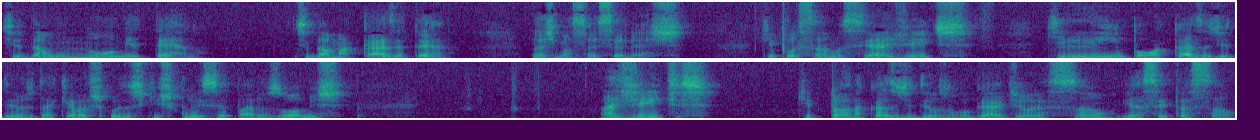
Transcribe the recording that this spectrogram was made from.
Te dá um nome eterno, te dá uma casa eterna nas mansões celestes. Que possamos ser agentes que limpam a casa de Deus daquelas coisas que excluem e separam os homens, agentes que tornam a casa de Deus um lugar de oração e aceitação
